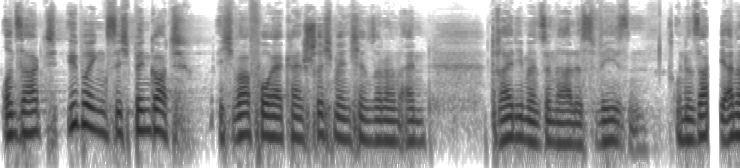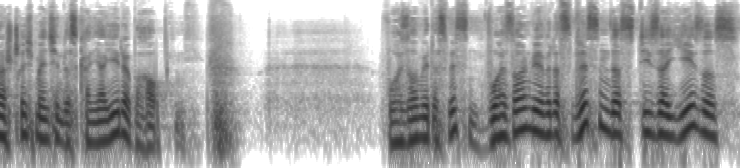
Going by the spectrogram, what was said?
und sagt, übrigens, ich bin Gott. Ich war vorher kein Strichmännchen, sondern ein dreidimensionales Wesen. Und dann sagen die anderen Strichmännchen, das kann ja jeder behaupten. Woher sollen wir das wissen? Woher sollen wir das wissen, dass dieser Jesus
